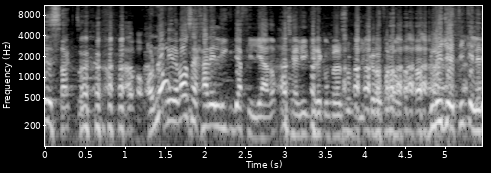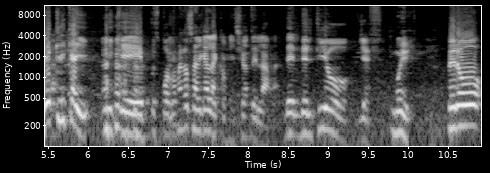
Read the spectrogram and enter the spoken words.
Exacto. O, o no. Mira, vamos a dejar el link de afiliado por si alguien quiere comprar su micrófono Blue Yeti, que le dé clic ahí y que pues por lo menos salga la comisión del, ama, del, del tío Jeff. Muy bien. Pero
